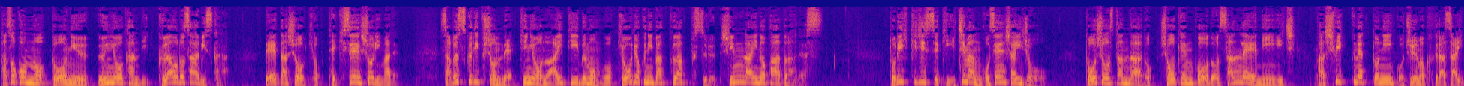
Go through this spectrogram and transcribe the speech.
パソコンの導入、運用管理、クラウドサービスから、データ消去、適正処理まで、サブスクリプションで企業の IT 部門を強力にバックアップする信頼のパートナーです。取引実績1万5000社以上、東証スタンダード証券コード3021パシフィックネットにご注目ください。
